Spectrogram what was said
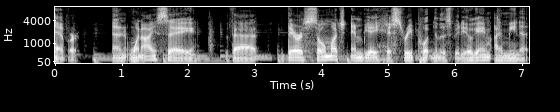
ever. And when I say that there is so much NBA history put into this video game, I mean it.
